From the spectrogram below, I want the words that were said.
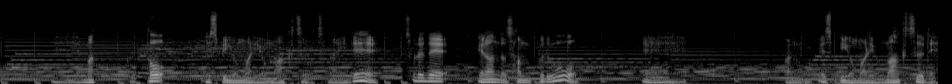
えー、Mac と SP404MAX をつないで、それで選んだサンプルを、えー、あの SP404MAX で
